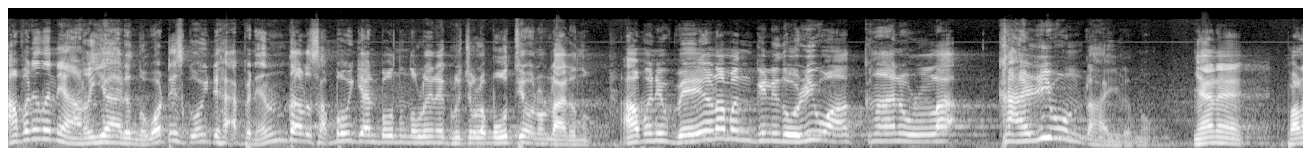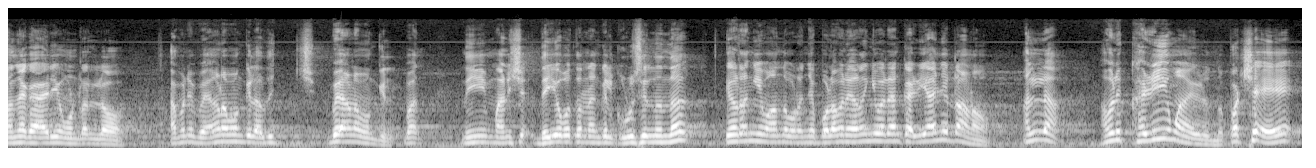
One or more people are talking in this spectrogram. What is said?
അവന് തന്നെ അറിയായിരുന്നു. What is going to happen എന്താണ് സംഭവിക്കാൻ പോകുന്നതിനെ എന്നുള്ളതിനെക്കുറിച്ചുള്ള ബോധ്യം അവനുണ്ടായിരുന്നു. അവന് വേണമെങ്കിൽ ഇത് ഒഴിവാക്കാനുള്ള കഴിവുണ്ടായിരുന്നു. ഞാൻ പറഞ്ഞ കാര്യമുണ്ടല്ലോ. അവന് വേണമെങ്കിൽ അത് വേണമെങ്കിൽ. നീ മനുഷ്യ ദൈവപുത്രനെങ്കിൽ ക്രൂസിൽ നിന്ന് ഇറങ്ങി വന്ന് പറഞ്ഞപ്പോൾ അവൻ ഇറങ്ങി വരാൻ കഴിയാഞ്ഞിട്ടാണോ? അല്ല അവന് കഴിയുമായിരുന്നു. പക്ഷേ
